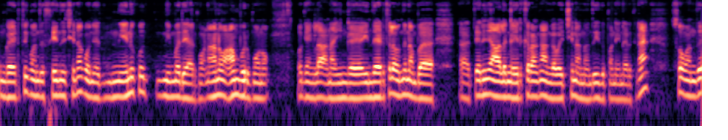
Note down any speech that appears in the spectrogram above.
உங்கள் இடத்துக்கு வந்து சேர்ந்துச்சுன்னா கொஞ்சம் எனக்கும் நிம்மதியாக இருக்கும். நானும் ஆம்பூர் போகணும் ஓகேங்களா? ஆனால் இங்கே இந்த இடத்துல வந்து நம்ம தெரிஞ்ச ஆளுங்க இருக்கிறாங்க. அங்கே வச்சு நான் வந்து இது பண்ணின்னு இருக்கிறேன். ஸோ வந்து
